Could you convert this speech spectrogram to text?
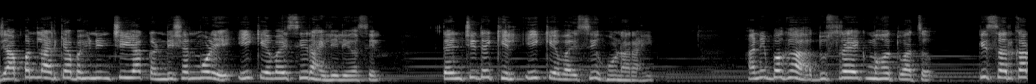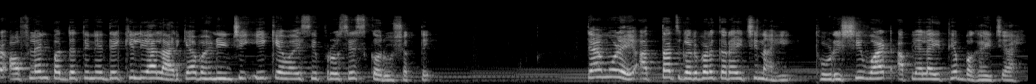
ज्या पण लाडक्या बहिणींची या कंडिशनमुळे ई के वाय सी राहिलेली असेल त्यांची देखील ई के वाय सी होणार आहे. आणि बघा दुसरं एक महत्त्वाचं की सरकार ऑफलाईन पद्धतीने देखील या लाडक्या बहिणींची E K Y C process करू शकते. त्यामुळे आत्ताच गडबड करायची नाही. थोडीशी वाट आपल्याला इथे बघायची आहे.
